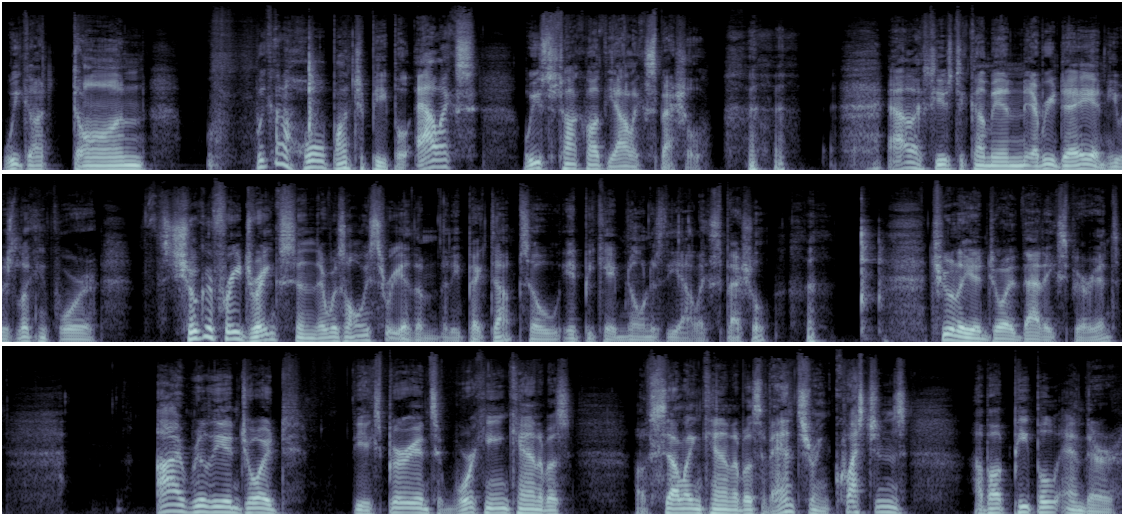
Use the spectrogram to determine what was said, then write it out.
we got Don, we got a whole bunch of people. Alex, we used to talk about the Alex special. Alex used to come in every day and he was looking for sugar free drinks, and there was always three of them that he picked up, so it became known as the Alex Special. Truly enjoyed that experience. I really enjoyed the experience of working in cannabis, of selling cannabis, of answering questions about people and their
